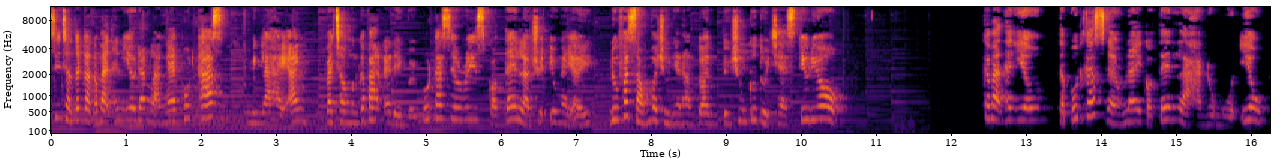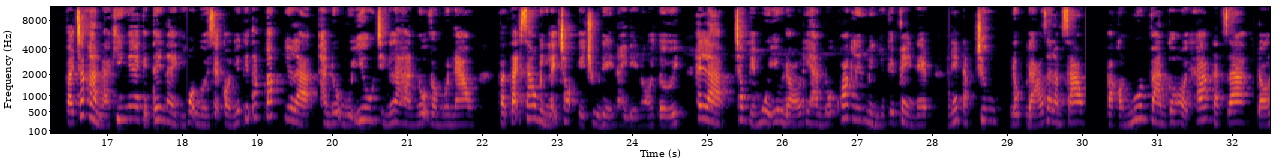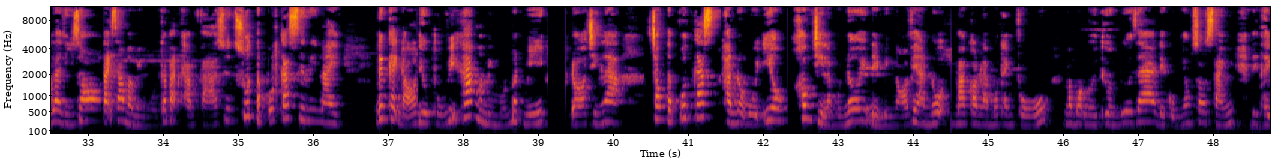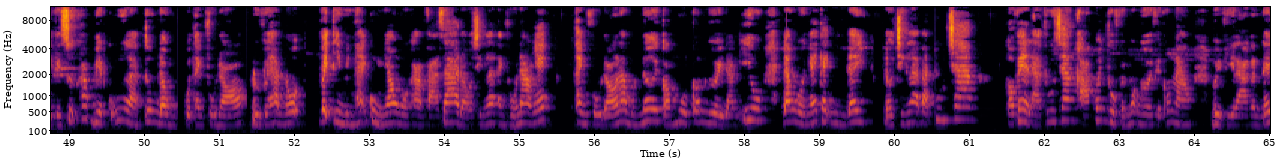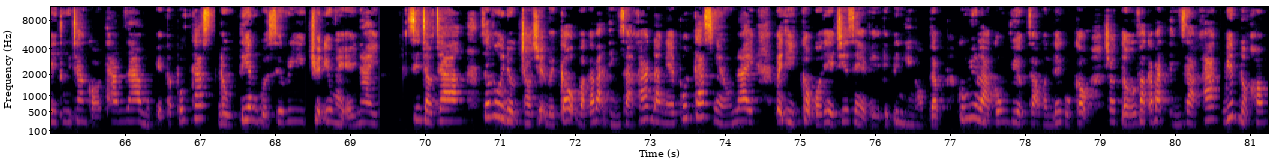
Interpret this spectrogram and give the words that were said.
Xin chào tất cả các bạn thân yêu đang lắng nghe podcast. Mình là Hải Anh và chào mừng các bạn đã đến với podcast series có tên là Chuyện yêu ngày ấy, được phát sóng vào chủ nhật hàng tuần từ chung cư tuổi trẻ Studio. Các bạn thân yêu, tập podcast ngày hôm nay có tên là Hà Nội mùa yêu và chắc hẳn là khi nghe cái tên này thì mọi người sẽ có những cái thắc mắc như là Hà Nội mùa yêu chính là Hà Nội vào mùa nào và tại sao mình lại chọn cái chủ đề này để nói tới hay là trong cái mùa yêu đó thì Hà Nội khoác lên mình những cái vẻ đẹp nét đặc trưng, độc đáo ra làm sao và còn muôn vàn câu hỏi khác đặt ra, đó là lý do tại sao mà mình muốn các bạn khám phá xuyên suốt tập podcast series này bên cạnh đó, điều thú vị khác mà mình muốn bật mí, đó chính là trong tập podcast, Hà Nội mùa yêu không chỉ là một nơi để mình nói về Hà Nội, mà còn là một thành phố mà mọi người thường đưa ra để cùng nhau so sánh, để thấy cái sự khác biệt cũng như là tương đồng của thành phố đó đối với Hà Nội. Vậy thì mình hãy cùng nhau ngồi khám phá ra đó chính là thành phố nào nhé. Thành phố đó là một nơi có một con người đáng yêu đang ngồi ngay cạnh mình đây, đó chính là bạn Thu Trang. Có vẻ là Thu Trang khá quen thuộc với mọi người phải không nào? Bởi vì là gần đây Thu Trang có tham gia một cái tập podcast đầu tiên của series Chuyện yêu ngày ấy này Xin chào Trang, rất vui được trò chuyện với cậu và các bạn thính giả khác đang nghe podcast ngày hôm nay. Vậy thì cậu có thể chia sẻ về cái tình hình học tập cũng như là công việc dạo gần đây của cậu cho tớ và các bạn thính giả khác biết được không?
